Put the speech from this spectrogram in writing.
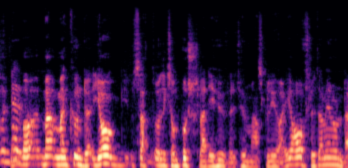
Och där, Ma- Man, man kunde, jag satt och liksom pusslade i huvudet hur man skulle göra. Jag avslutade min runda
